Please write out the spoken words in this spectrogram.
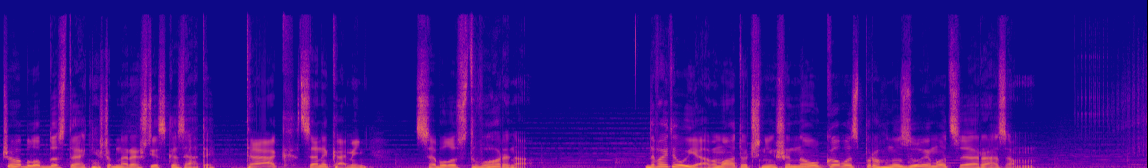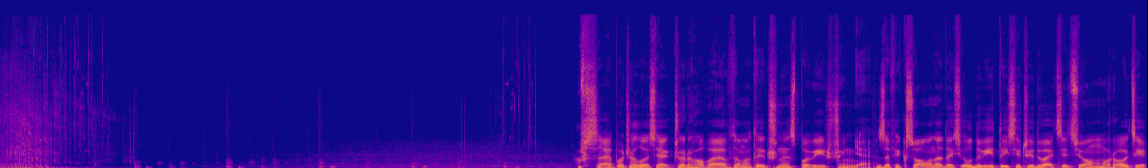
Чого було б достатньо, щоб нарешті сказати: так, це не камінь, це було створено. Давайте уявимо, а точніше, науково спрогнозуємо це разом. Все почалося як чергове автоматичне сповіщення, зафіксоване десь у 2027 році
